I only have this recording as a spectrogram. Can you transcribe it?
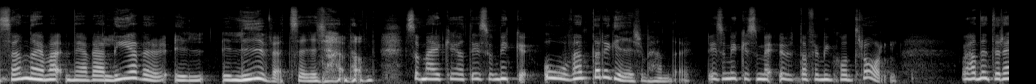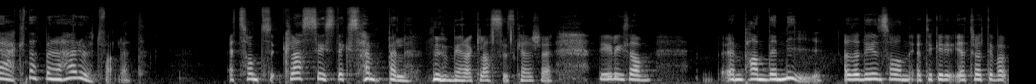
sen när jag, när jag väl lever i, i livet, säger hjärnan, så märker jag att det är så mycket oväntade grejer som händer. Det är så mycket som är utanför min kontroll. Och jag hade inte räknat med det här utfallet. Ett sånt klassiskt exempel, numera klassiskt kanske, det är liksom en pandemi. Alltså det är en sån, jag, tycker, jag tror att det var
